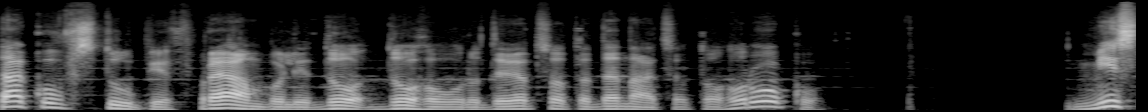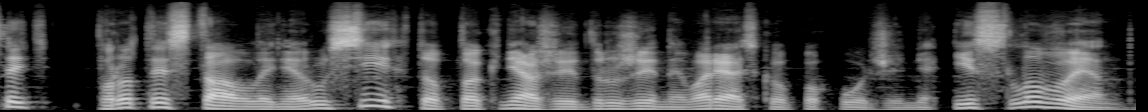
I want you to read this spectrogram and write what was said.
Так у вступі в преамбулі до договору 911 року містить протиставлення Русі, тобто княжої дружини варязького походження, і словен,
